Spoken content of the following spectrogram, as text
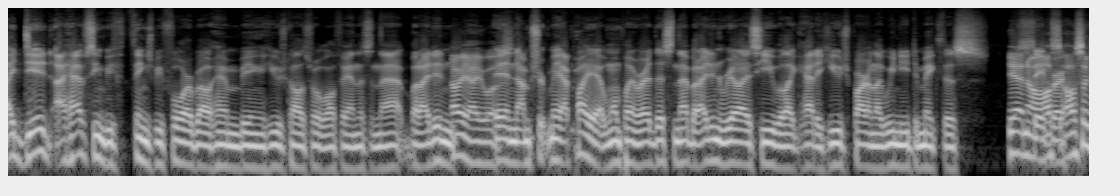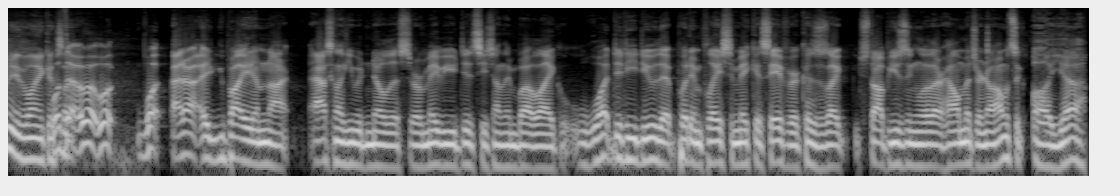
I did. I have seen be- things before about him being a huge college football fan, this and that. But I didn't. Oh, yeah, he was. And I'm sure. I probably at one point read this and that, but I didn't realize he like had a huge part in like we need to make this. yeah, no, I'll. I'll send you the link. It's What, like- the, what, what, what, I don't, you probably, I'm not asking like you would know this, or maybe you did see something, but like, what did he do that put in place to make it safer? Because it's like, stop using leather helmets or no helmets. Like, oh, yeah.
